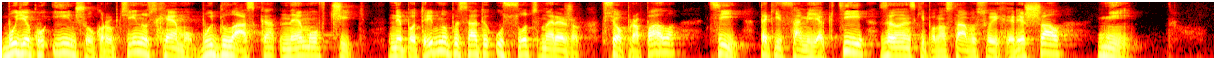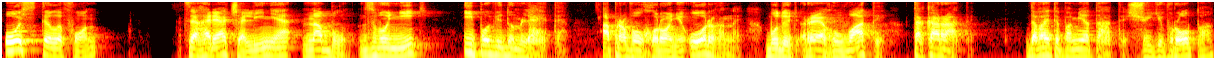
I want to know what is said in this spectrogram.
будь-яку іншу корупційну схему, будь ласка, не мовчіть. Не потрібно писати у соцмережах все пропало. Ці такі самі, як ті, Зеленський понаставив своїх рішал. Ні. Ось телефон. Це гаряча лінія набу. Дзвоніть і повідомляйте. А правоохоронні органи будуть реагувати та карати. Давайте пам'ятати, що Європа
